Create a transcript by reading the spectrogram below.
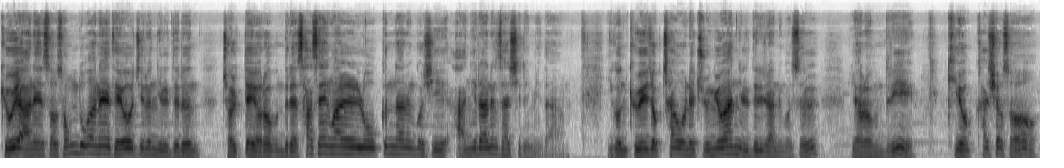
교회 안에서 성도 간에 되어지는 일들은 절대 여러분들의 사생활로 끝나는 것이 아니라는 사실입니다. 이건 교회적 차원의 중요한 일들이라는 것을 여러분들이 기억하셔서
